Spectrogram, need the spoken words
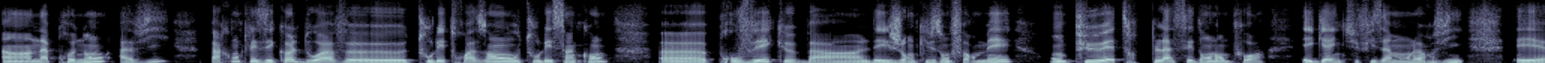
à un apprenant à vie. Par contre, les écoles doivent euh, tous les trois ans ou tous les cinq ans euh, prouver que bah, les gens qu'ils ont formés ont pu être placés dans l'emploi et gagnent suffisamment leur vie. Et,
